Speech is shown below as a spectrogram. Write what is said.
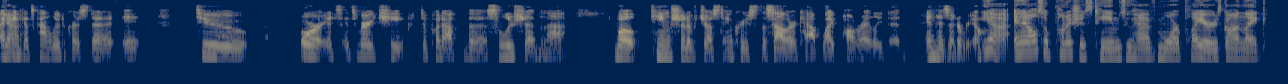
I yeah. think it's kind of ludicrous to it to or it's it's very cheap to put out the solution that well teams should have just increased the salary cap like Paul Riley did in his interview. Yeah, and it also punishes teams who have more players gone like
